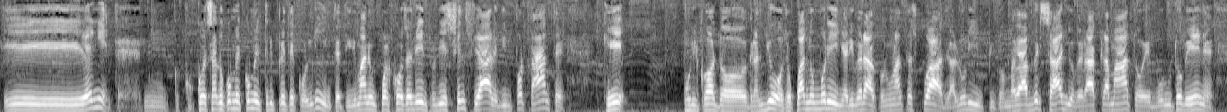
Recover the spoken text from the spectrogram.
E, e niente, è stato come, come, il triplete con l'Inter, ti rimane un qualcosa dentro di essenziale, di importante che un ricordo grandioso. Quando Mourinho arriverà con un'altra squadra all'Olimpico, ma da avversario verrà acclamato e voluto bene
